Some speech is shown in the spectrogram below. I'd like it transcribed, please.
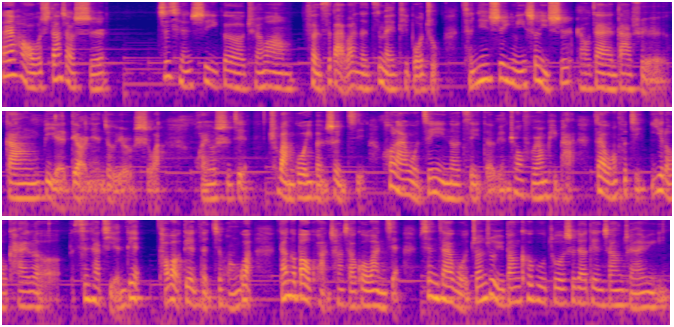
大家好，我是当小时。之前是一个全网粉丝百万的自媒体博主，曾经是一名摄影师，然后在大学刚毕业第二年就月入十万，环游世界，出版过一本摄影集。后来我经营了自己的原创服装品牌，在王府井一楼开了线下体验店。淘宝店等级皇冠，单个爆款畅销过万件。现在我专注于帮客户做社交电商全案运营，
